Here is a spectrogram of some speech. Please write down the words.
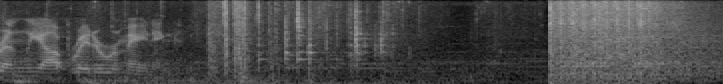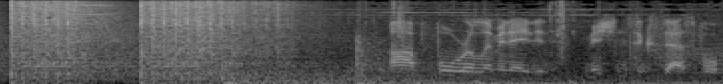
Friendly operator remaining. Op 4 eliminated. Mission successful.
